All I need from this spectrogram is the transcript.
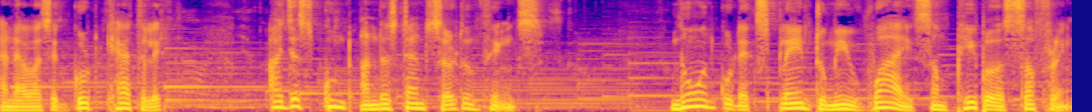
and I was a good Catholic, I just couldn't understand certain things. No one could explain to me why some people are suffering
